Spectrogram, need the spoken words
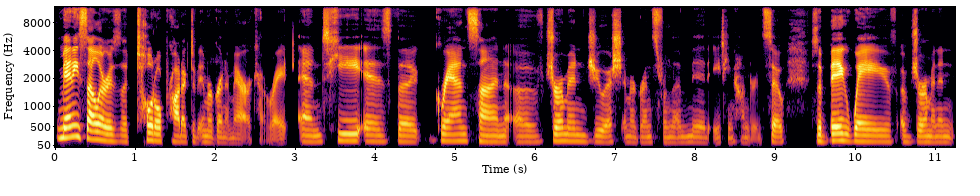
Manny Celler is a total product of immigrant America, right? And he is the grandson of German Jewish immigrants from the mid 1800s. So there's a big wave of German and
